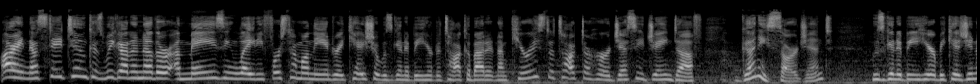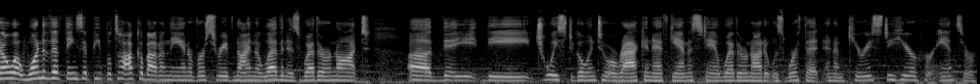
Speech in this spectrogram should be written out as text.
All right, now stay tuned because we got another amazing lady. First time on the Andrea Kaye show was going to be here to talk about it, and I'm curious to talk to her, Jesse Jane Duff, gunny sergeant, who's going to be here because you know what? One of the things that people talk about on the anniversary of 9/11 is whether or not uh, the the choice to go into Iraq and Afghanistan, whether or not it was worth it. And I'm curious to hear her answer.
